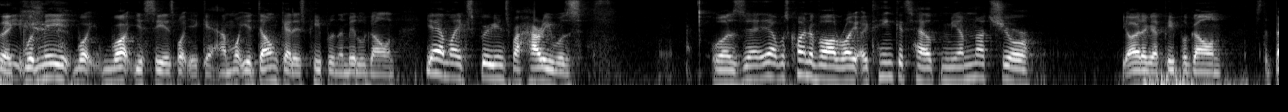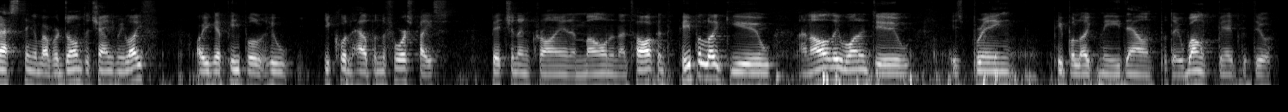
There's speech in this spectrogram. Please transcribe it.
Like, with me, what what you see is what you get, and what you don't get is people in the middle going, "Yeah, my experience where Harry was was uh, yeah, it was kind of all right. I think it's helped me. I'm not sure." You either get people going, "It's the best thing I've ever done to change my life," or you get people who you couldn't help in the first place, bitching and crying and moaning and talking to people like you, and all they want to do is bring people like me down, but they won't be able to do it.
